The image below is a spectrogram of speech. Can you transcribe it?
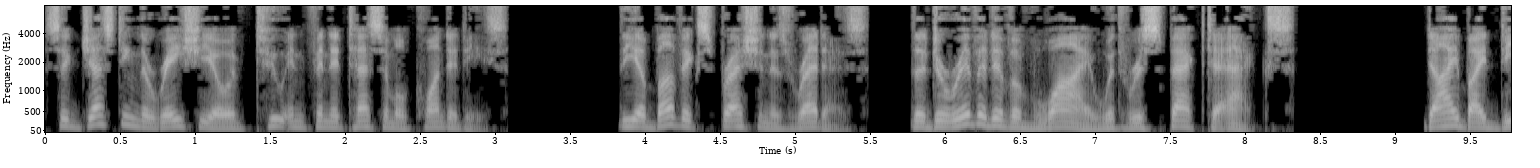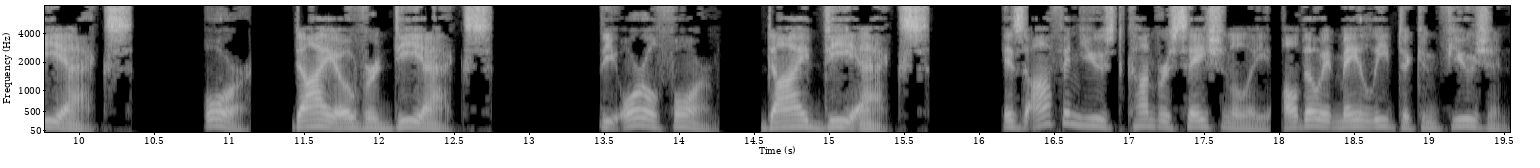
suggesting the ratio of two infinitesimal quantities. The above expression is read as the derivative of y with respect to x die by dx or die over dx. The oral form die dx is often used conversationally, although it may lead to confusion.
